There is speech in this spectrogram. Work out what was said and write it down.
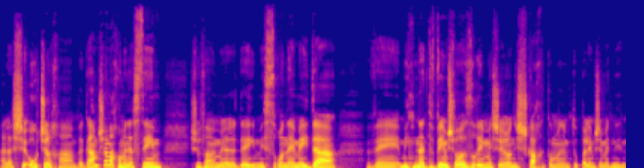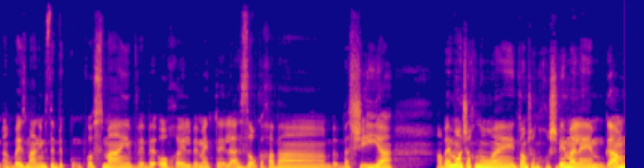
על השהות שלך, וגם שם אנחנו מנסים, שוב פעם על ידי מסרוני מידע, ומתנדבים שעוזרים, שלא נשכח כל מיני מטופלים שבאמת הרבה זמן, אם זה בכוס מים ובאוכל, באמת אה, לעזור ככה בשהייה. הרבה מאוד שאנחנו, אה, דברים שאנחנו חושבים עליהם, גם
